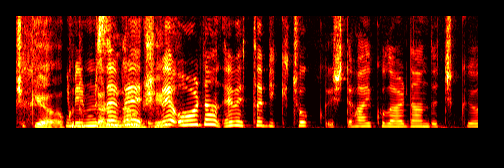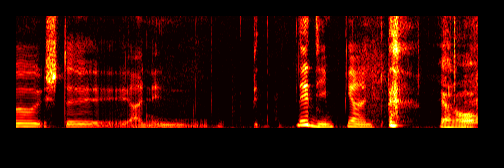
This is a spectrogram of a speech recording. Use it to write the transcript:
Çıkıyor okuduklarından ve, bir şey. ve oradan evet tabii ki çok işte haykulardan da çıkıyor işte yani ne diyeyim yani Yani o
